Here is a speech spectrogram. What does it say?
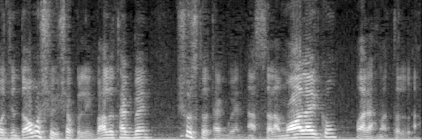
পর্যন্ত অবশ্যই সকলেই ভালো থাকবেন, সুস্থ থাকবেন। আসসালামু আলাইকুম আ রাহমাতুল্লাহ।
